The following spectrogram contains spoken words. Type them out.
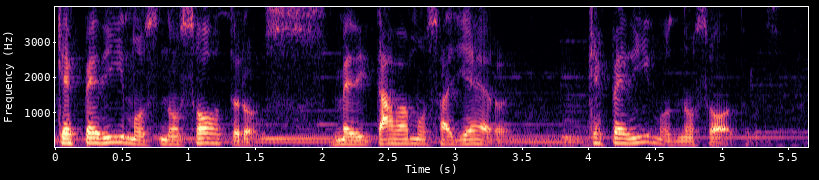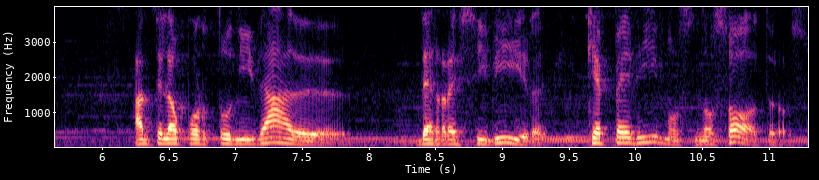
¿Qué pedimos nosotros? Meditábamos ayer. ¿Qué pedimos nosotros? Ante la oportunidad de recibir, ¿qué pedimos nosotros?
